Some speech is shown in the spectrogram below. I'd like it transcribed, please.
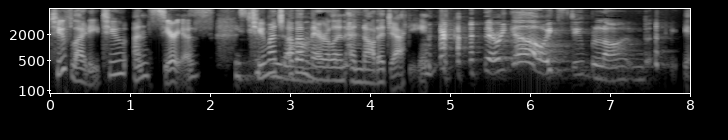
too flighty, too unserious, He's too much of a. Marilyn and not a Jackie. there we go. He's too blonde.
